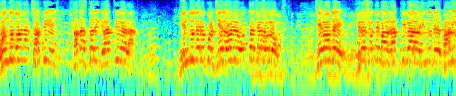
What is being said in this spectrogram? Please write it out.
বন্ধুগণ, আর ছাব্বিশ, সাতাশ তারিখ রাত্রিবেলা হিন্দুদের উপর যে ধরনের অত্যাচার হলো, যেভাবে বৃহস্পতিবার রাত্রিবেলা হিন্দুদের বাড়ি,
